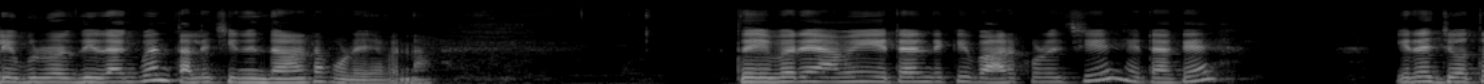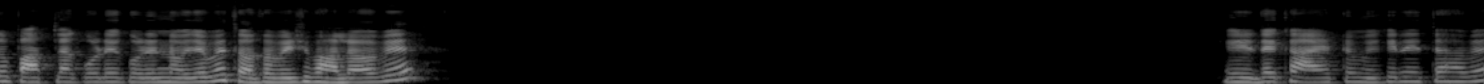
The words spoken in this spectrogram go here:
লেবুর রস দিয়ে রাখবেন, তাহলে চিনির দানাটা পড়ে যাবে না। তো এবারে আমি এটা নাকি বার করেছি, এটাকে। এটা যত পাতলা করে করে নেওয়া যাবে, তত বেশি ভালো হবে। এটাকে আরেকটা মেখে নিতে হবে।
